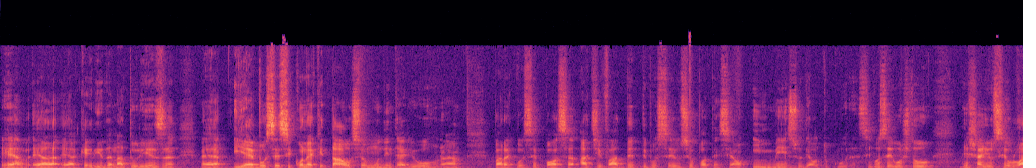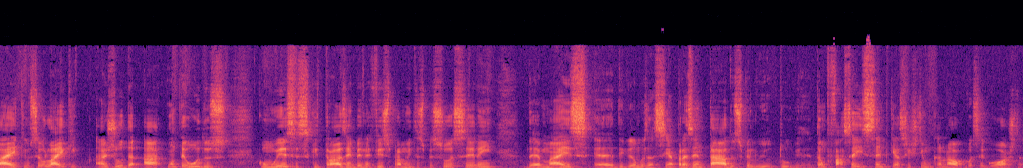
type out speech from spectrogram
é a, é a, é a querida natureza né, e é você se conectar ao seu mundo interior. Né, para que você possa ativar dentro de você o seu potencial imenso de autocura. Se você gostou, deixa aí o seu like. O seu like ajuda a conteúdos como esses que trazem benefícios para muitas pessoas serem é, mais, é, digamos assim, apresentados pelo YouTube. Então faça isso sempre que assistir um canal que você gosta,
